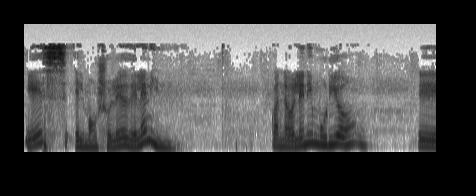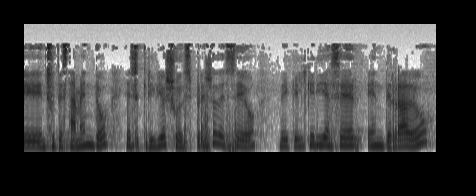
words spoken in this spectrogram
Es el mausoleo de Lenin. Cuando Lenin murió, eh, en su testamento escribió su expreso deseo de que él quería ser enterrado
